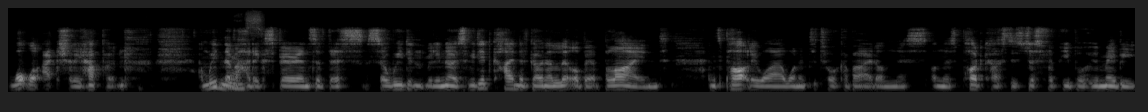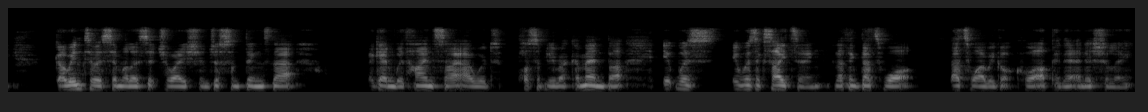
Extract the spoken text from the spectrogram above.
what will actually happen? and we'd never yes. had experience of this, so we didn't really know. So we did kind of go in a little bit blind. And it's partly why I wanted to talk about it on this on this podcast, is just for people who maybe go into a similar situation, just some things that again with hindsight I would possibly recommend. But it was it was exciting, and I think that's what that's why we got caught up in it initially.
